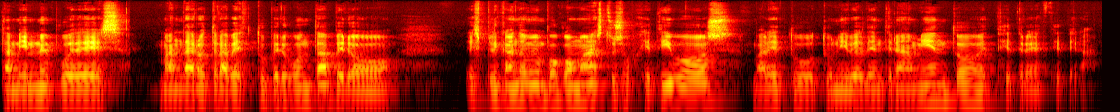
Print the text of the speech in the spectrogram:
también me puedes mandar otra vez tu pregunta, pero explicándome un poco más tus objetivos, ¿vale? Tu, tu nivel de entrenamiento, etcétera, etcétera.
